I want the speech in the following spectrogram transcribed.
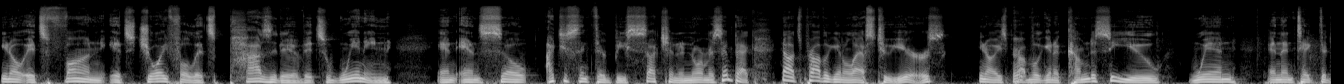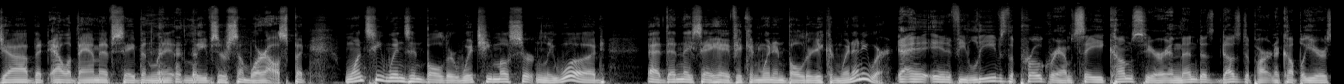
You know, it's fun, it's joyful, it's positive, it's winning. And and so I just think there'd be such an enormous impact. Now it's probably going to last 2 years. You know, he's probably going to come to CU, win, and then take the job at Alabama if Saban leaves or somewhere else. But once he wins in Boulder, which he most certainly would, uh, then they say, hey, if you can win in Boulder, you can win anywhere. Yeah, and, and if he leaves the program, say he comes here and then does does depart in a couple years,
